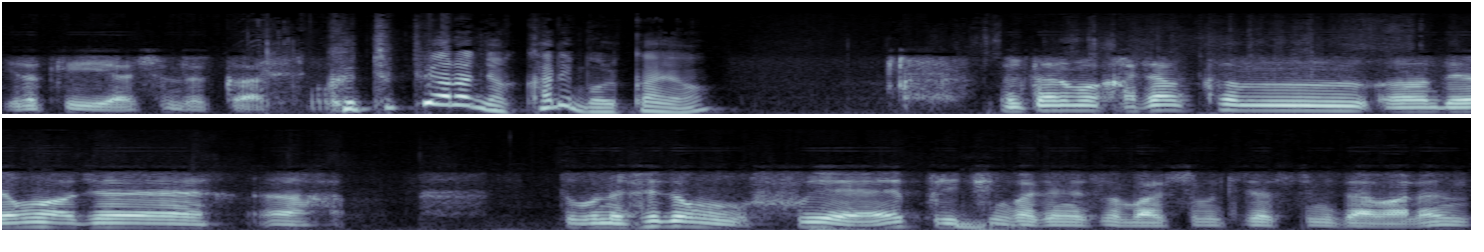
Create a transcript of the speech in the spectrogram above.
이렇게 이해하시면 될 것 같습니다. 그 특별한 역할이 뭘까요? 일단은 뭐 가장 큰 어, 내용은 어제 어, 두 분의 회동 후에 브리핑 과정에서 말씀을 드렸습니다만은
